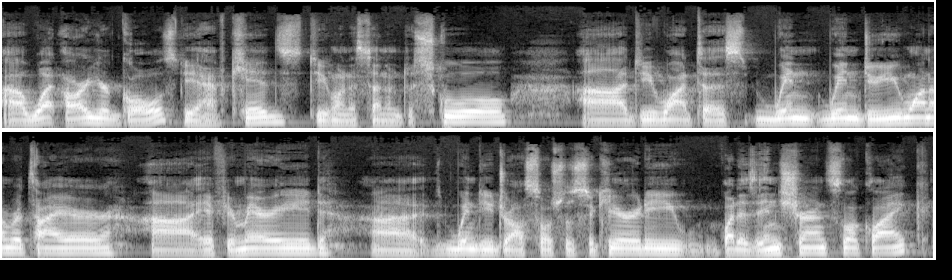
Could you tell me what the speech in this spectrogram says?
Uh, what are your goals? Do you have kids? Do you want to send them to school? Uh, do you want to when when do you want to retire? Uh, if you're married, uh, when do you draw Social Security? What does insurance look like?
